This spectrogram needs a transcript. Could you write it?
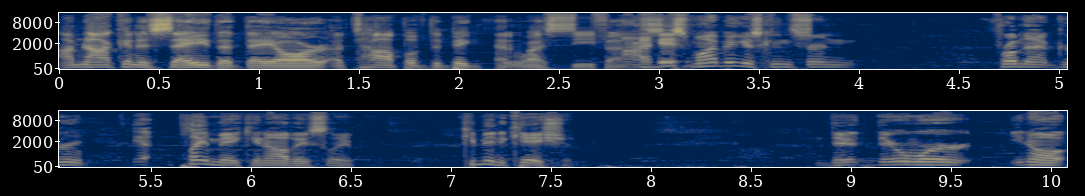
I'm not going to say that they are a top of the Big Ten West defense. I guess my biggest concern from that group, playmaking, obviously, communication. There, there were, you know,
